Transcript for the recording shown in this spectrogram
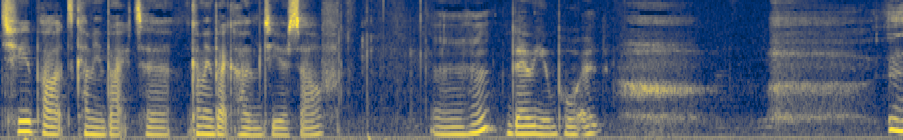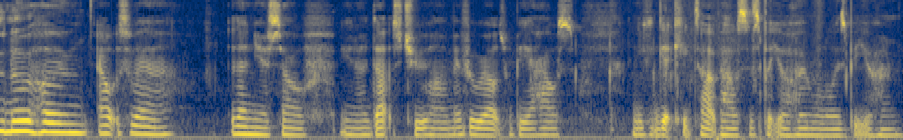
Two parts coming back to coming back home to yourself. Mhm. Very important. There's no home elsewhere than yourself. You know, that's true home. Everywhere else would be a house. And you can get kicked out of houses, but your home will always be your home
